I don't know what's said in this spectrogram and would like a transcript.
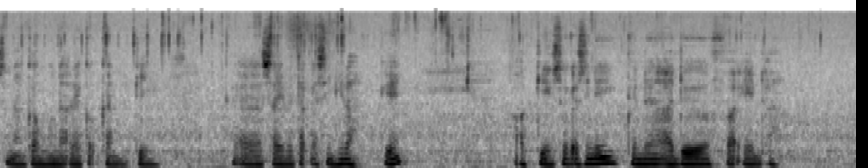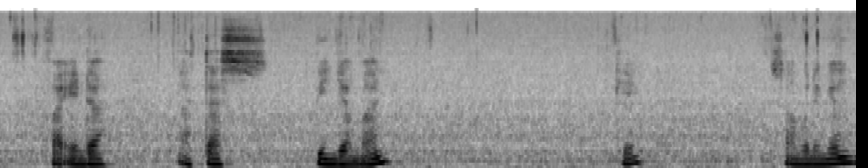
senang kamu nak rekodkan. Okey. Uh, saya letak kat sini lah. Okey. Okey, so kat sini kena ada faedah faedah atas pinjaman. Okey. Sama dengan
